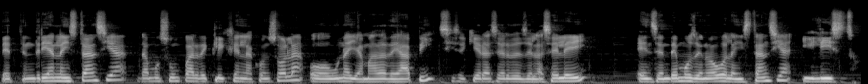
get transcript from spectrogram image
detendrían la instancia, damos un par de clics en la consola o una llamada de API, si se quiere hacer desde la CLI, encendemos de nuevo la instancia y listo.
